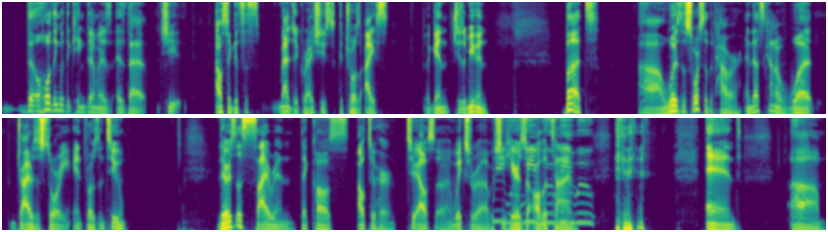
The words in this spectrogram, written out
the whole thing with the kingdom is is that she Elsa gets this magic, right? She controls ice. Again, she's a mutant. But uh, what is the source of the power? And that's kind of what drives the story in Frozen Two. There's a siren that calls out to her, to Elsa, and wakes her up, and she hears it all the time. and um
